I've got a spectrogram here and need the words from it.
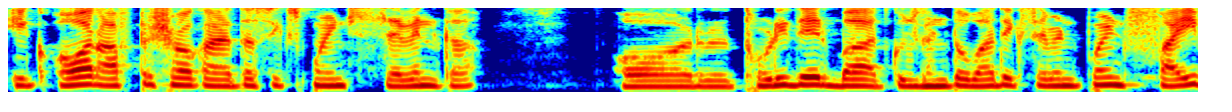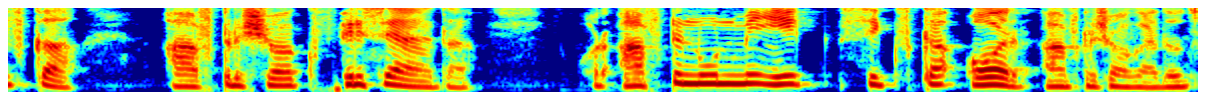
एक और आफ्टर शॉक आया था 6.7 का, और थोड़ी देर बाद, कुछ घंटों बाद एक 7.5 का आफ्टर शॉक फिर से आया था, और आफ्टरनून में एक सिक्स का और आफ्टर शॉक आया था। तो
